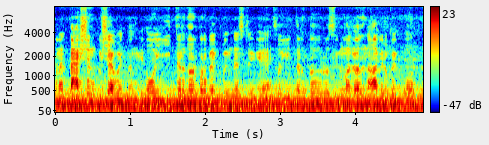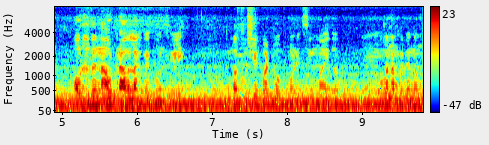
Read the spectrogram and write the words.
ಆಮೇಲೆ ಪ್ಯಾಷನ್ ಖುಷಿ ಆಗೋಯ್ತು ನನಗೆ. ಓ, ಈ ಥರದವ್ರು ಬರಬೇಕು ಇಂಡಸ್ಟ್ರಿಗೆ ಸೊ ಈ ಥರದವ್ರು ಸಿನಿಮಾಗಳಲ್ಲಿ ನಾವಿರಬೇಕು. ಅವ್ರ ಜೊತೆ ನಾವು ಟ್ರಾವೆಲ್ ಆಗಬೇಕು ತುಂಬ ಖುಷಿ ಪಟ್ಟು ಒಪ್ಕೊಂಡಿದ್ದ ಸಿನಿಮಾ ಇದು. ಓ ನಮ್ಗೆ ನಮ್ಮ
